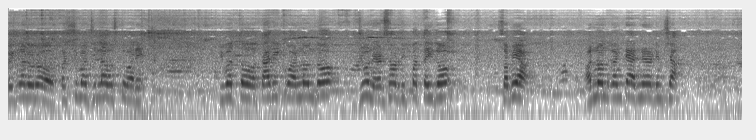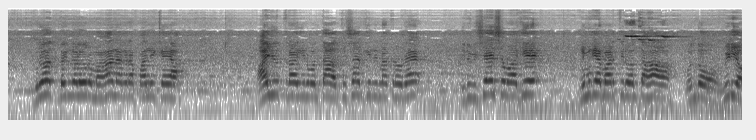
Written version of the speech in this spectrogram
ಬೆಂಗಳೂರು ಪಶ್ಚಿಮ ಜಿಲ್ಲಾ ಉಸ್ತುವಾರಿ. ಇವತ್ತು ತಾರೀಕು ಹನ್ನೊಂದು ಜೂನ್ ಎರಡು ಸಾವಿರದ ಇಪ್ಪತ್ತೈದು. ಸಮಯ ಹನ್ನೊಂದು ಗಂಟೆ ಹನ್ನೆರಡು ನಿಮಿಷ. ಬೃಹತ್ ಬೆಂಗಳೂರು ಮಹಾನಗರ ಪಾಲಿಕೆಯ ಆಯುಕ್ತರಾಗಿರುವಂತಹ ತುಷಾರ್ ಗಿರಿನಾಥ್ರವರೇ ಇದು ವಿಶೇಷವಾಗಿ ನಿಮಗೆ ಮಾಡ್ತಿರುವಂತಹ ಒಂದು ವಿಡಿಯೋ.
